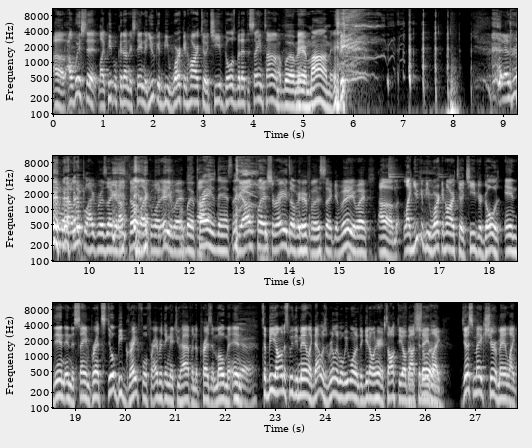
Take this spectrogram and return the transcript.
Uh, I wish that like people could understand that you could be working hard to achieve goals, but at the same time, My boy over man, here, mom, and that's really what I looked like for a second. I felt like one anyway. but Uh, praise dance. yeah, I was playing charades over here for a second. But anyway, um, like you can be working hard to achieve your goals and then in the same breath still be grateful for everything that you have in the present moment. And Yeah. to be honest with you, man, like that was really what we wanted to get on here and talk to you about today. sure. Like just make sure, man, like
